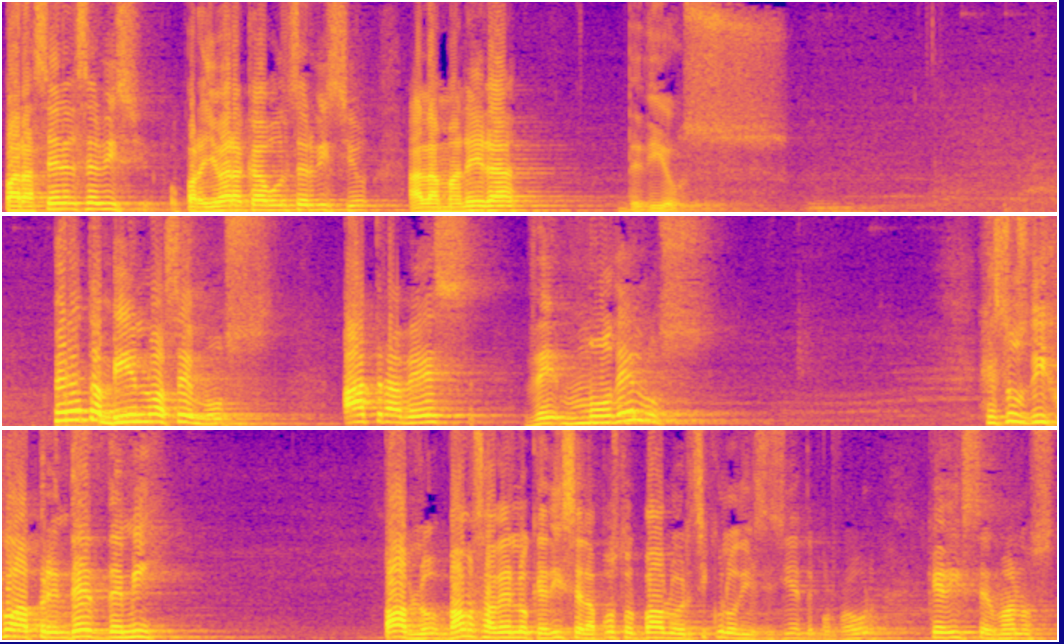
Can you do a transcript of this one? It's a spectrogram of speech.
para hacer el servicio o para llevar a cabo el servicio a la manera de Dios. Pero también lo hacemos a través de modelos. Jesús dijo, aprended de mí Pablo, vamos a ver lo que dice el apóstol Pablo, versículo 17, por favor. ¿Qué dice, hermanos?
